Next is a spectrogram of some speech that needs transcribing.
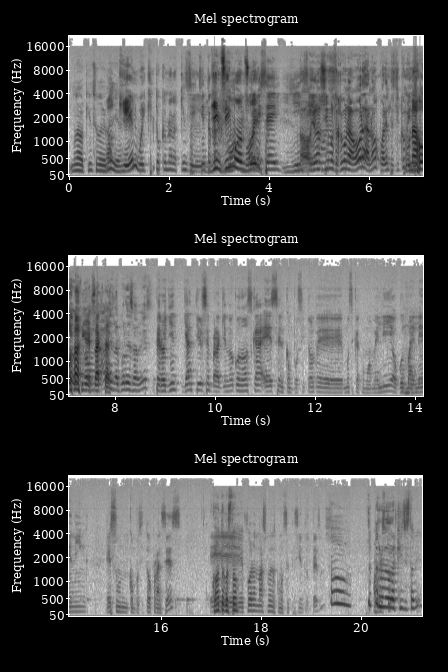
Una hora quince, una hora y No, media. ¿Quién, güey? ¿Quién toca una hora 15? Sí, ¿quién toca? Mo- Simmons, güey. Morrissey y Gene No, yo no Simmons. hicimos tocó una hora, ¿no? 45 Una minutos. hora. No exacta. mames, me acuerdo de esa vez. Pero Jan, Jan Tiersen, para quien no conozca, es el compositor de música como Amélie o Goodbye Lenin. Es un compositor francés. ¿Cuánto Eh, costó? Fueron más o menos como 700 pesos. No, pero una hora quince está bien.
